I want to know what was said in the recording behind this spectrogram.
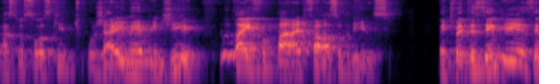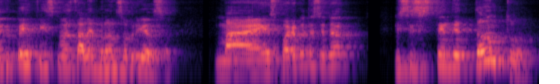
as pessoas que, tipo, já me arrependi, não vai parar de falar sobre isso. A gente vai ter sempre, sempre perfis que vão estar lembrando sobre isso. Mas pode acontecer de se estender tanto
